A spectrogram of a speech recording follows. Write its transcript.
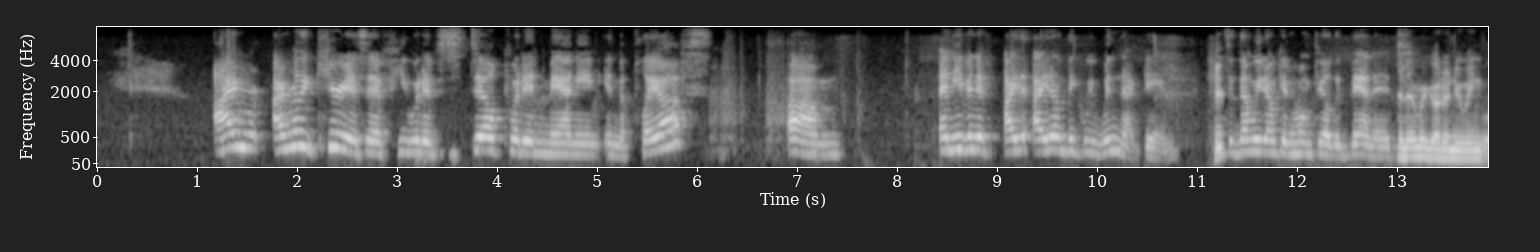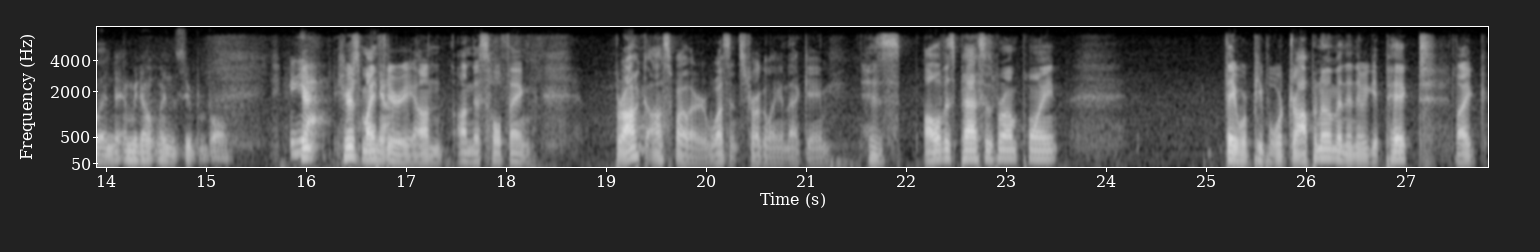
I'm I'm really curious if he would have still put in Manning in the playoffs. Um, and even if I I don't think we win that game. Here- and so then we don't get home field advantage. And then we go to New England and we don't win the Super Bowl. Here- yeah. here's my Yeah. theory on on this whole thing. Brock Osweiler wasn't struggling in that game. His all of his passes were on point. They were people were dropping them and then they would get picked. Like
